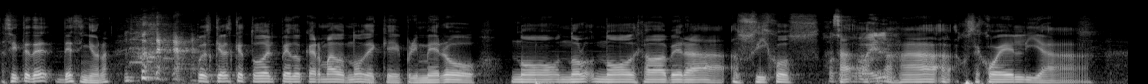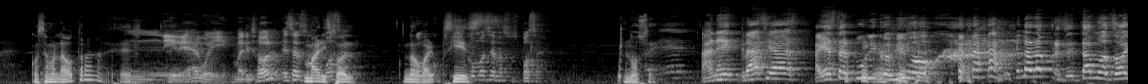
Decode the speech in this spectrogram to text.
aceite de, de señora. Pues que ves que todo el pedo que ha armado, ¿no? De que primero no, no, no dejaba ver a, a sus hijos. José a- a- Joel. ajá, a José Joel y a. ¿Cómo se llama la otra? Ni idea, güey. Marisol, esa es su Marisol. esposa? No, ¿Cómo, sí es. ¿Cómo se llama su esposa? No sé. Anet, gracias. Allá está el público en vivo. no lo presentamos hoy.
